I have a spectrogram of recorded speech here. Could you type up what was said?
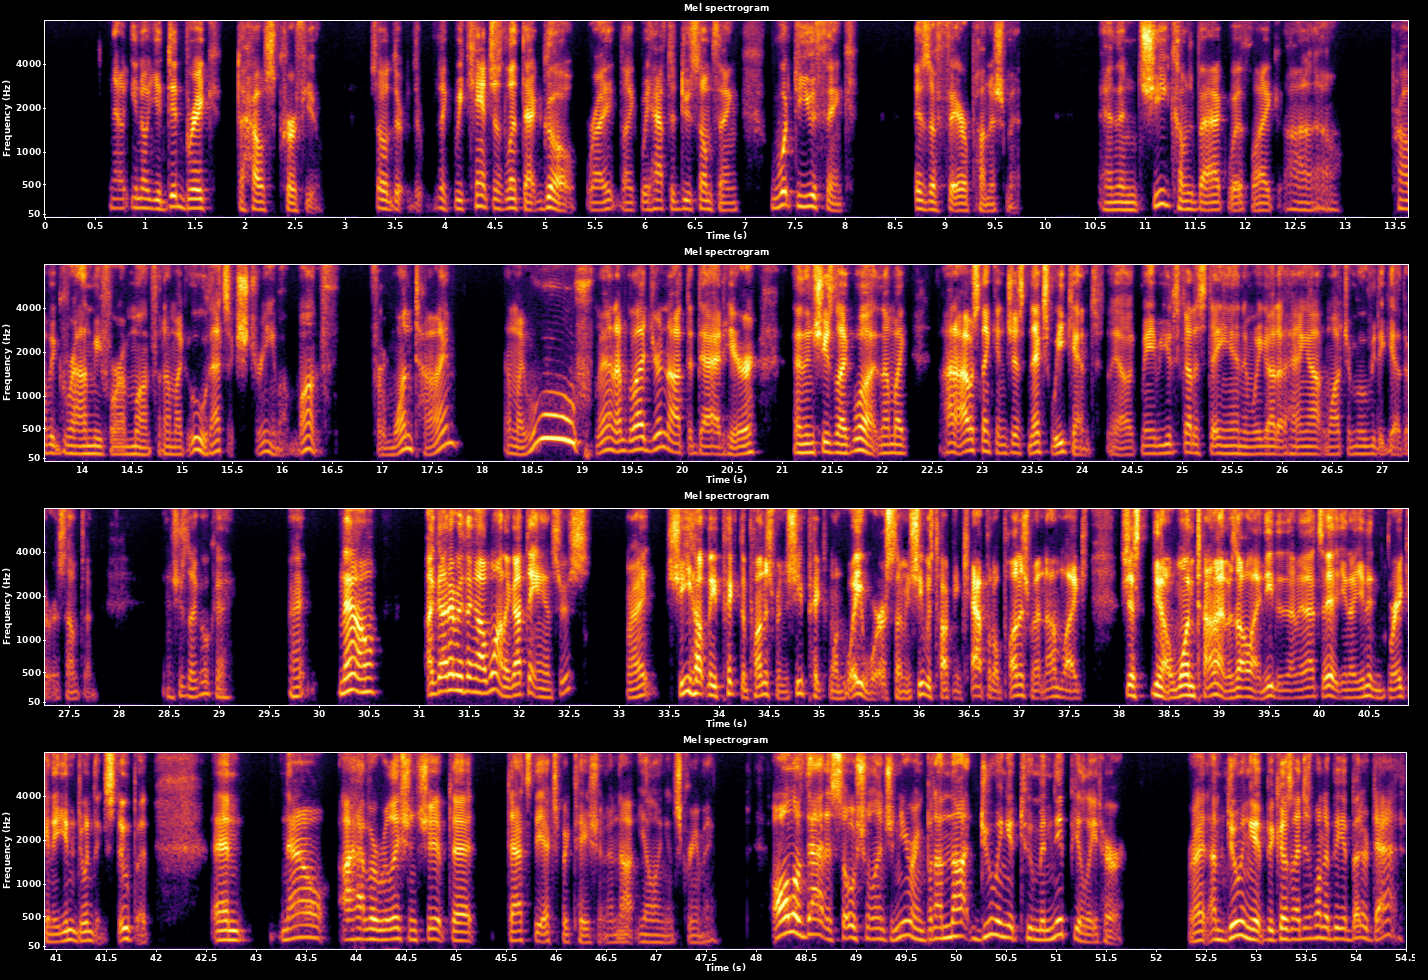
now, you know, you did break the house curfew. So, they're, they're, like, we can't just let that go, right? Like, we have to do something. What do you think is a fair punishment? And then she comes back with like, I don't know, probably ground me for a month. And I'm like, ooh, that's extreme. A month from one time? I'm like, ooh, man, I'm glad you're not the dad here. And then she's like, what? And I'm like, I, I was thinking just next weekend. You know, like maybe you just got to stay in and we got to hang out and watch a movie together or something. And she's like, okay. Right. Now I got everything I want. I got the answers right? She helped me pick the punishment. She picked one way worse. I mean, she was talking capital punishment, and I'm like, just you know, one time is all I needed. I mean, that's it. You know, you didn't break any, you didn't do anything stupid, and now I have a relationship that that's the expectation, and not yelling and screaming. All of that is social engineering, but I'm not doing it to manipulate her, right? I'm doing it because I just want to be a better dad.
